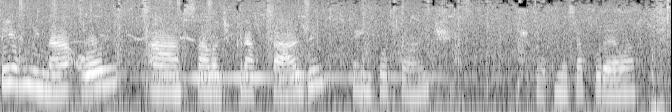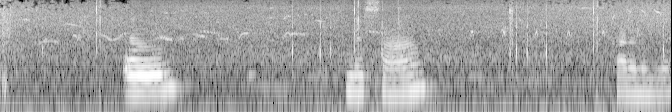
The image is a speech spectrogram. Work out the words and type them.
terminar ou a sala de craftagem, que é importante. Acho que vou começar por ela. Ou começar. Cara, eu não vou.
